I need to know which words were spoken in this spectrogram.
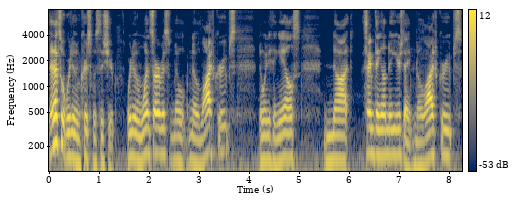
And that's what we're doing Christmas this year. We're doing one service, no no life groups, no anything else. Not same thing on New Year's Day, no life groups.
